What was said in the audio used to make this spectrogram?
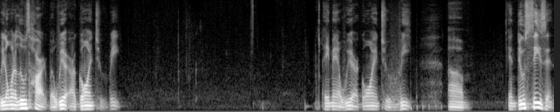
We don't want to lose heart, but we are going to reap. Amen. We are going to reap um, in due season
